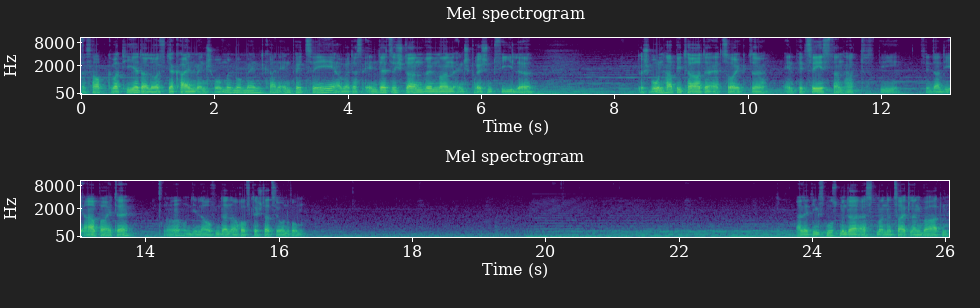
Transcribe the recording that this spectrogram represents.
Das Hauptquartier, da läuft ja kein Mensch rum im Moment, kein NPC, aber das ändert sich dann, wenn man entsprechend viele durch Wohnhabitate erzeugte NPCs dann hat. Die sind dann die Arbeiter ja, und die laufen dann auch auf der Station rum. Allerdings muss man da erstmal eine Zeit lang warten.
